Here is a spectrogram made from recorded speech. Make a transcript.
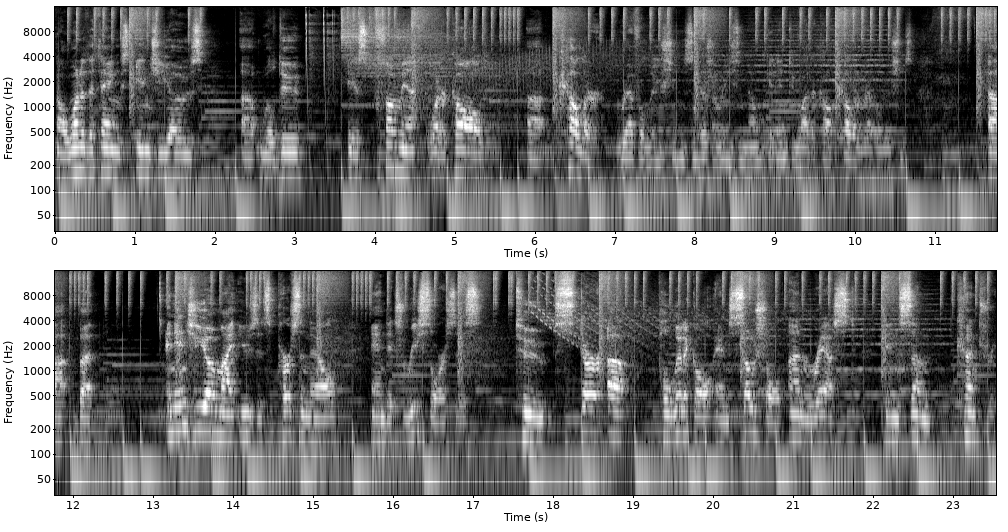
Now, one of the things NGOs uh, will do is foment what are called uh, color revolutions, and there's a reason I won't get into why they're called color revolutions. Uh, but an NGO might use its personnel and its resources to stir up political and social unrest in some country,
